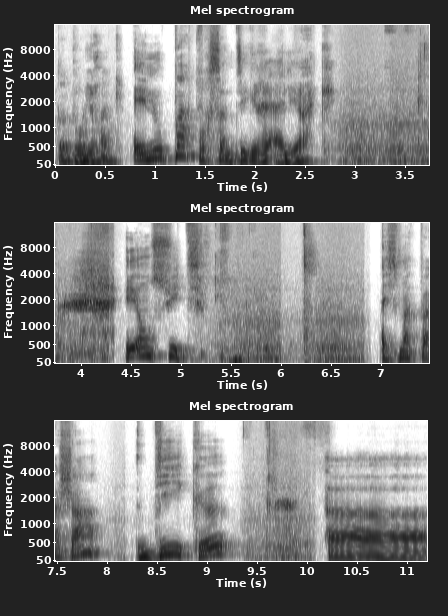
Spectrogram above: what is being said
Pas pour l'Irak. Et non pas pour s'intégrer à l'Irak. Et ensuite, Ismat Pacha dit que euh,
